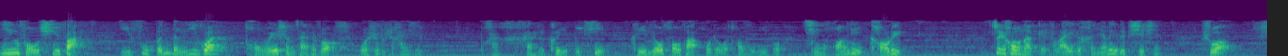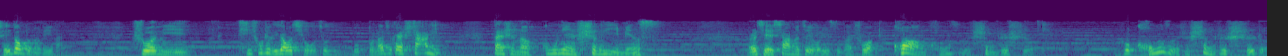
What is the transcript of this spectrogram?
应否蓄发，以复本等衣冠，统为圣才。他说我是不是还是还还是可以不剃，可以留头发，或者我穿自己衣服，请皇帝考虑。最后呢，给他来一个很严厉的批评，说谁都不能例外，说你提出这个要求，就我本来就该杀你，但是呢，孤念圣意，免死。而且下面最有意思的说，况孔子圣之时，说孔子是圣之时者，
